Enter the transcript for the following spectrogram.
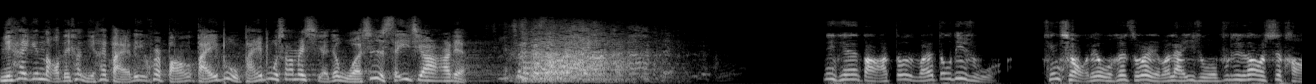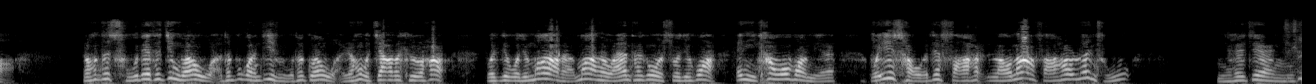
你还给脑袋上你还摆了一块绑白布，白布上面写着我是谁家的。那天打斗玩斗地主，挺巧的，我和左耳我俩一桌，我不知道是他，然后他出的他净管我，他不管地主，他管我，然后我加他 QQ 号，我就我就骂他，骂他完他跟我说句话，哎，你看我网名，我一瞅这法号老衲法号乱除，你说这你这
